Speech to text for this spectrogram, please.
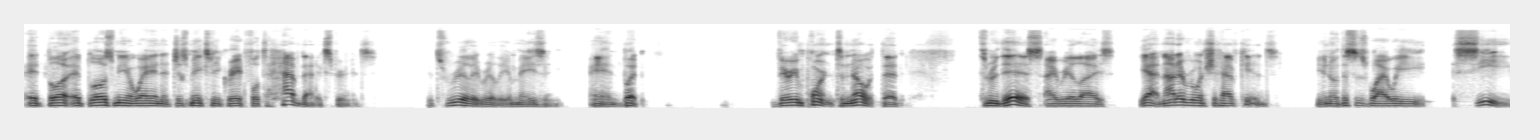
it blow it blows me away and it just makes me grateful to have that experience it's really really amazing and but very important to note that through this i realize yeah, not everyone should have kids. You know, this is why we see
